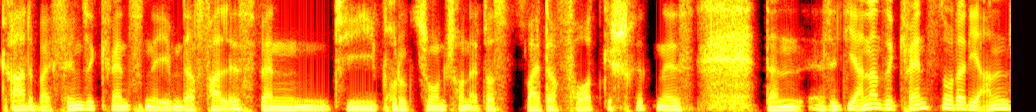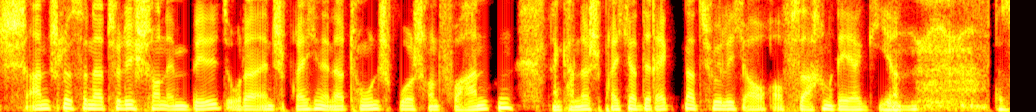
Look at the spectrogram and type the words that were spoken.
gerade bei Filmsequenzen eben der Fall ist, wenn die Produktion schon etwas weiter fortgeschritten ist, dann sind die anderen Sequenzen oder die Anschlüsse natürlich schon im Bild oder entsprechend in der Tonspur schon vorhanden. Dann kann der Sprecher direkt natürlich auch auf Sachen reagieren. Das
